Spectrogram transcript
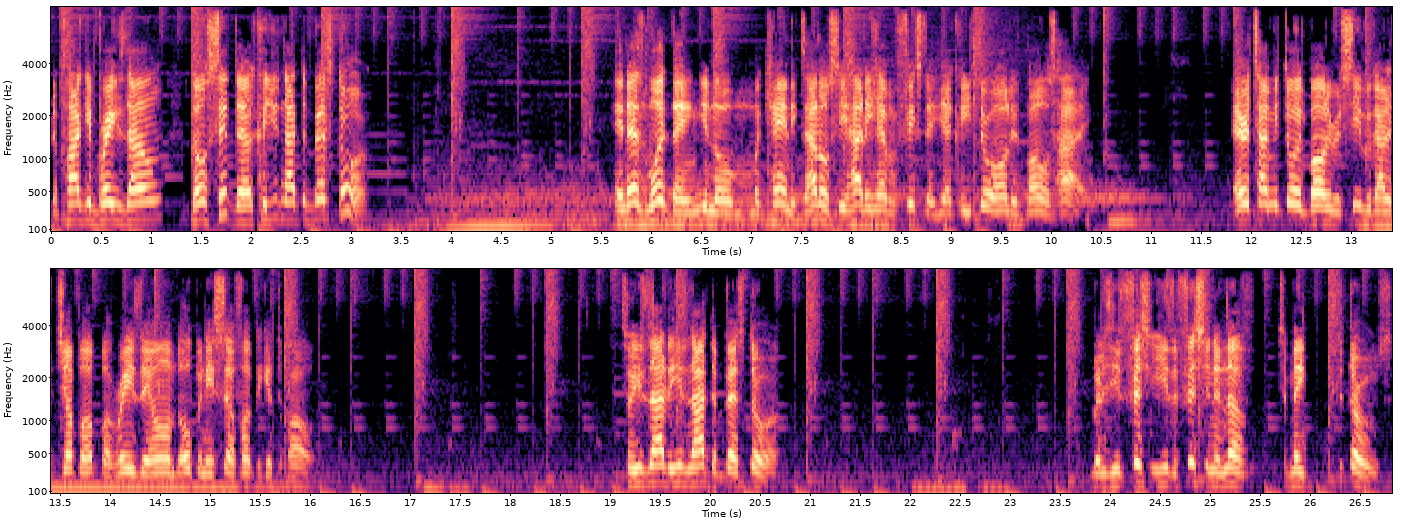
The pocket breaks down. Don't sit there because you're not the best thrower. And that's one thing, you know, mechanics. I don't see how they haven't fixed that yet because he throw all his balls high. Every time he throws his ball, the receiver got to jump up or raise their arm to open themselves up to get the ball. So he's not he's not the best thrower. but he's efficient. He's efficient enough to make the throws.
